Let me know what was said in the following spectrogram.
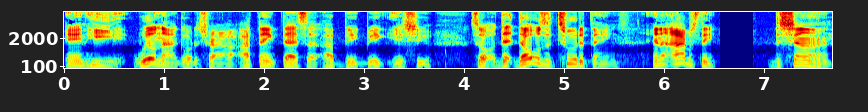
and he will not go to trial, I think that's a, a big, big issue. So th- those are two of the things and obviously, Deshaun.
